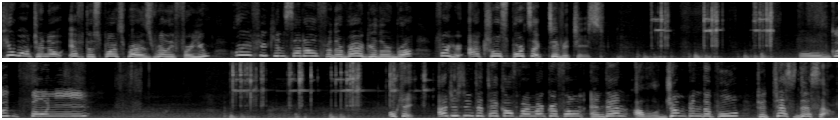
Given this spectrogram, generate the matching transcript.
you want to know if the sports bra is really for you or if you can settle for the regular bra for your actual sports activities. Oh, good phony. Okay, I just need to take off my microphone and then I will jump in the pool to test this out.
